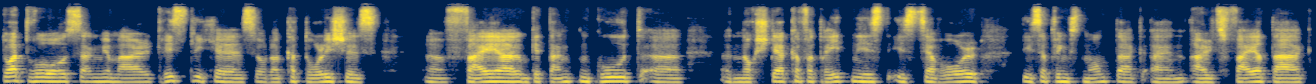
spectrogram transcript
dort, wo, sagen wir mal, christliches oder katholisches äh, Feier- und Gedankengut äh, noch stärker vertreten ist, ist sehr wohl dieser Pfingstmontag ein, als Feiertag,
